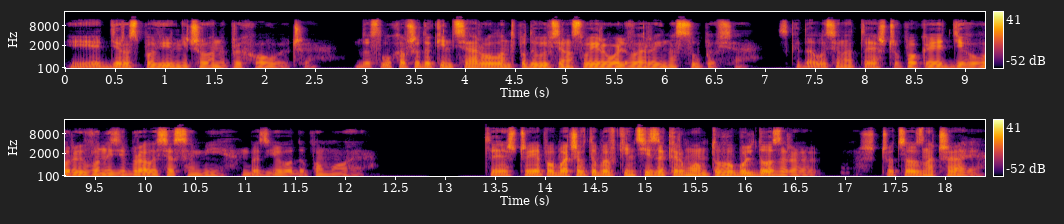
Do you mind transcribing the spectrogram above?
І Едді розповів, нічого не приховуючи. Дослухавши до кінця, Роланд подивився на свої револьвери і насупився. Скидалося на те, що поки Едді говорив, вони зібралися самі, без його допомоги. Те, що я побачив тебе в кінці за кермом того бульдозера, що це означає?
